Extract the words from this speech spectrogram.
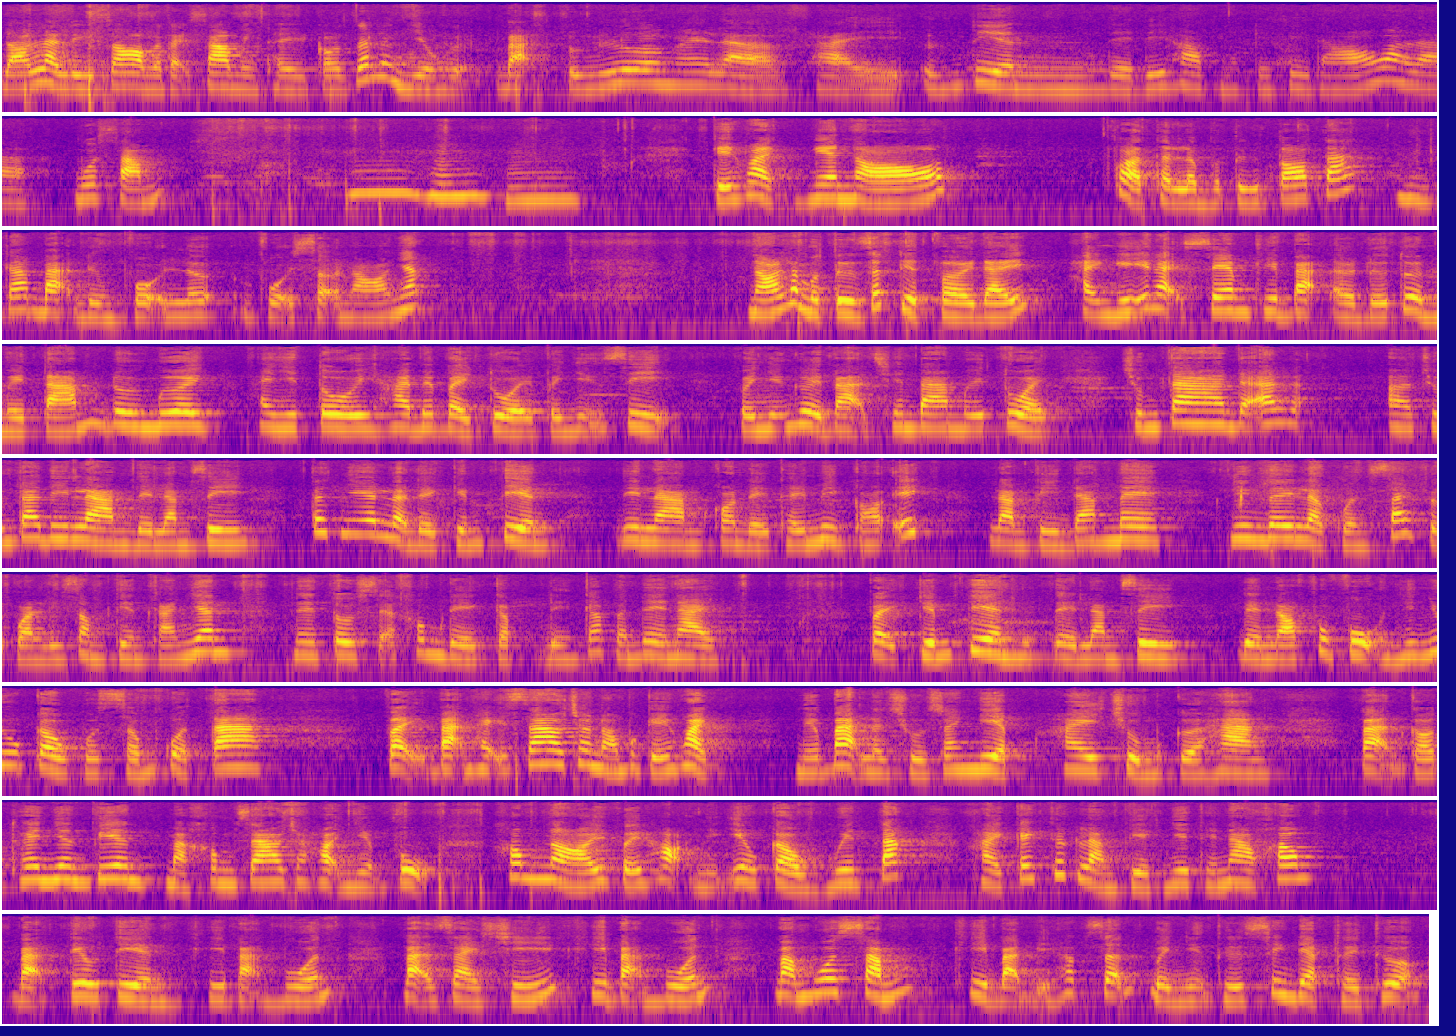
Đó là lý do mà tại sao mình thấy có rất là nhiều người bạn ứng lương hay là phải ứng tiền để đi học một cái gì đó hoặc là mua sắm. Kế hoạch nghe nó quả thật là một từ to tát nên các bạn đừng vội lợ, vội sợ nó nhé. Nó là một từ rất tuyệt vời đấy. Hãy nghĩ lại xem khi bạn ở lứa tuổi 18, đôi mươi hay như tôi 27 tuổi với những gì với những người bạn trên 30 tuổi, chúng ta đã à, chúng ta đi làm để làm gì? Tất nhiên là để kiếm tiền, đi làm còn để thấy mình có ích, làm vì đam mê. Nhưng đây là cuốn sách về quản lý dòng tiền cá nhân nên tôi sẽ không đề cập đến các vấn đề này. Vậy kiếm tiền để làm gì? Để nó phục vụ những nhu cầu cuộc sống của ta. Vậy bạn hãy giao cho nó một kế hoạch nếu bạn là chủ doanh nghiệp hay chủ một cửa hàng, bạn có thuê nhân viên mà không giao cho họ nhiệm vụ, không nói với họ những yêu cầu, nguyên tắc hay cách thức làm việc như thế nào không? Bạn tiêu tiền khi bạn muốn, bạn giải trí khi bạn muốn, bạn mua sắm khi bạn bị hấp dẫn bởi những thứ xinh đẹp thời thượng.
